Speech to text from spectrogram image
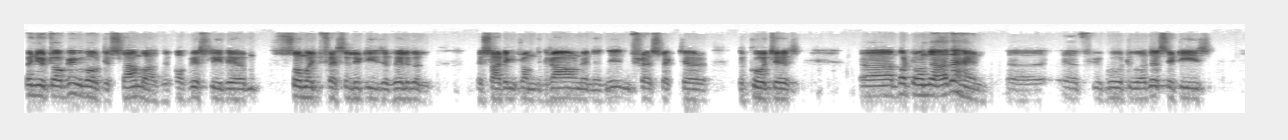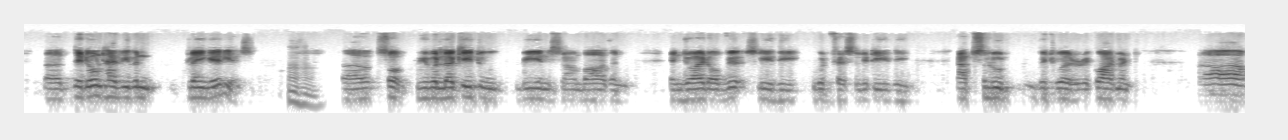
When you're talking about Islamabad, obviously there are so much facilities available, starting from the ground and the infrastructure, the coaches. Uh, but on the other hand, uh, if you go to other cities, uh, they don't have even playing areas. Mm-hmm. Uh, so we were lucky to be in Islamabad and enjoyed obviously the good facility, the absolute which were requirement. Uh,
